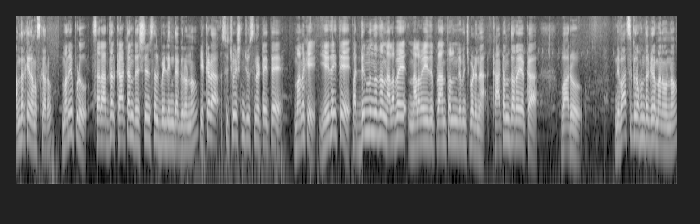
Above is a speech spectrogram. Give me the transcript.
అందరికీ నమస్కారం. మనం ఇప్పుడు sir Arthur Cotton residential building దగ్గర ఉన్నాం. ఇక్కడ సిచ్యువేషన్ చూసినట్టయితే మనకి ఏదైతే పద్దెనిమిది వందల నలభై నలభై ఐదు ప్రాంతాల్లో నిర్మించబడిన కాటన్ దొర యొక్క వారు నివాస గృహం దగ్గర మనం ఉన్నాం.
